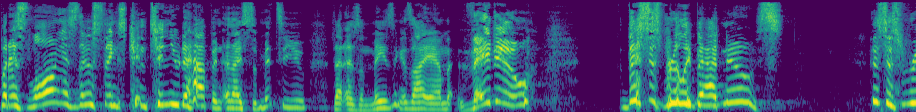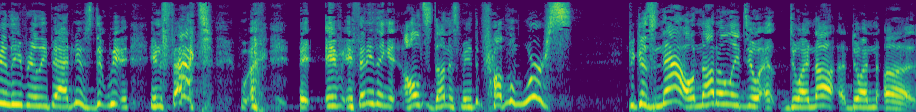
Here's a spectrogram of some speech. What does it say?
But as long as those things continue to happen, and I submit to you that as amazing as I am, they do, this is really bad news. This is really, really bad news. In fact, if, if anything, all it's done is made the problem worse. Because now, not only do I, do I not, do I, uh,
